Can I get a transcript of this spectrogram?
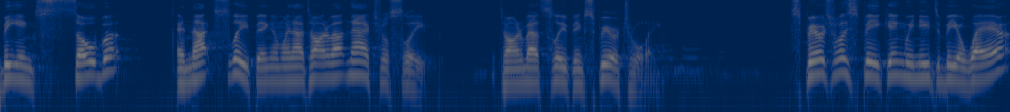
being sober, and not sleeping. And we're not talking about natural sleep, we're talking about sleeping spiritually. Spiritually speaking, we need to be aware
